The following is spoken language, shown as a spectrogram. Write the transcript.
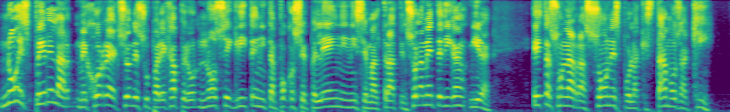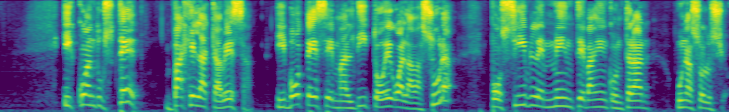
No espere la mejor reacción de su pareja, pero no se griten ni tampoco se peleen ni, ni se maltraten. Solamente digan, mira, estas son las razones por las que estamos aquí. Y cuando usted baje la cabeza y bote ese maldito ego a la basura, posiblemente van a encontrar una solución.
